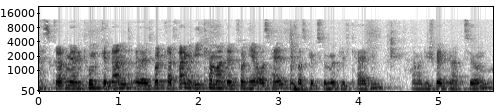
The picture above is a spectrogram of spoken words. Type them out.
hast gerade mir einen Punkt genannt. Ich wollte gerade fragen, wie kann man denn von hier aus helfen? Was gibt es für Möglichkeiten? Einmal die Spendenaktion.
